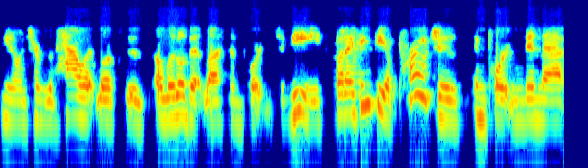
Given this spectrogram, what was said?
you know in terms of how it looks is a little bit less important to me but i think the approach is important in that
